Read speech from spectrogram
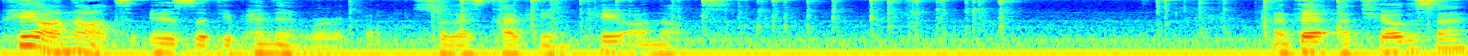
pay or not is the dependent variable. So let's type in pay or not. And then a tilde sign.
